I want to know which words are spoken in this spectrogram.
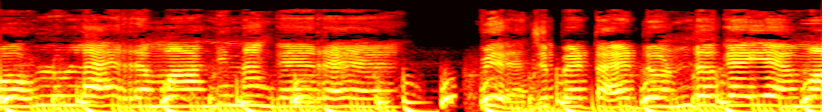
ಓಳುಲಾರ ಮಾನಿನಂಗರ ವಿರಜಪೇಟ ಡೊಂಡುಗಯ್ಯ ಮಾ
